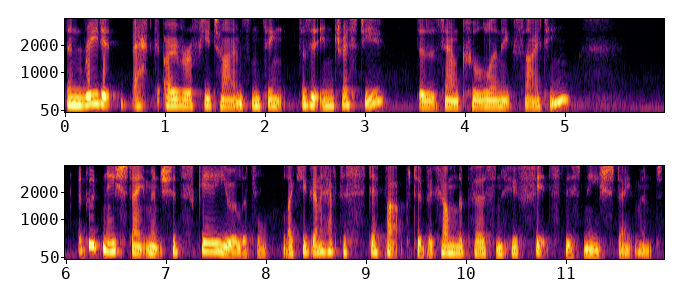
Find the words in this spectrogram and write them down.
Then read it back over a few times and think does it interest you? Does it sound cool and exciting? A good niche statement should scare you a little, like you're going to have to step up to become the person who fits this niche statement.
